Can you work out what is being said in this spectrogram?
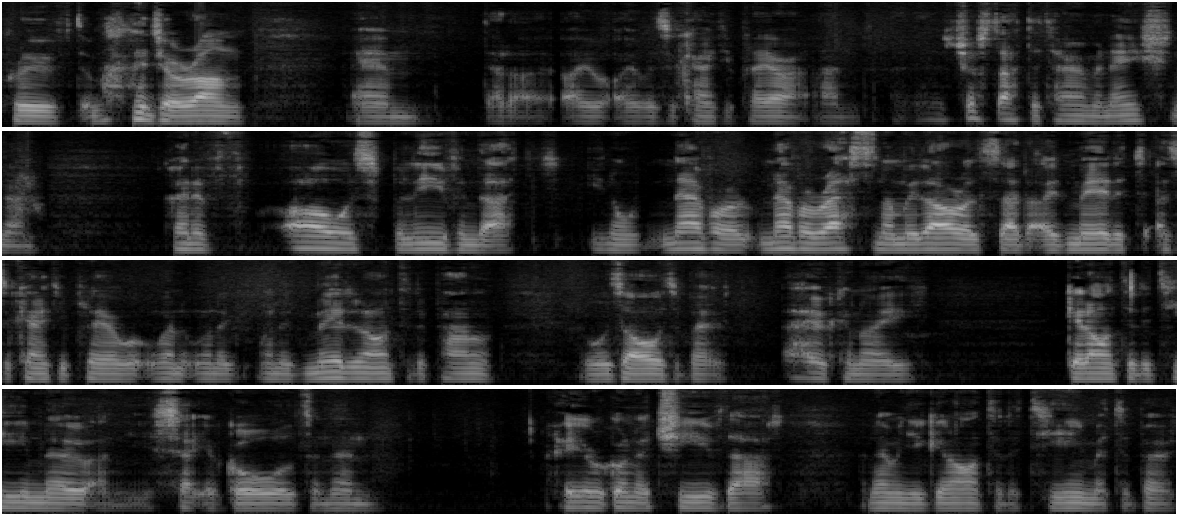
prove the manager wrong. Um, that I, I, I was a county player, and it's just that determination and kind of always believing that you know never never resting on my laurels that I'd made it as a county player when when I when I'd made it onto the panel it was always about how can I get onto the team now and you set your goals and then how you're going to achieve that and then when you get onto the team it's about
